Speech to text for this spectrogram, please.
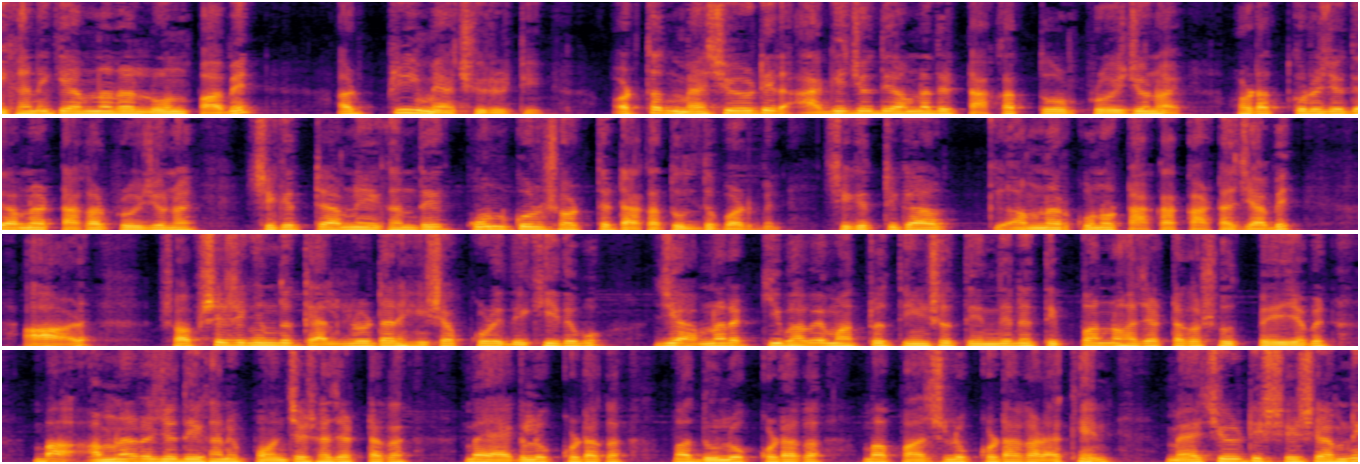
এখানে কি আপনারা লোন পাবেন? আর প্রি ম্যাচুরিটি অর্থাৎ ম্যাচুরিটির আগে যদি আপনাদের টাকার তো প্রয়োজন হয়, হঠাৎ করে যদি আপনার টাকার প্রয়োজন হয়, সেক্ষেত্রে আপনি এখান থেকে কোন কোন শর্তে টাকা তুলতে পারবেন? সেক্ষেত্রে আপনার কোনো টাকা কাটা যাবে? আর সবশেষে কিন্তু ক্যালকুলেটার হিসাব করে দেখিয়ে দেবো যে আপনারা কীভাবে মাত্র তিনশো তিন দিনে তিপ্পান্ন হাজার টাকা সুদ পেয়ে যাবেন। বা আপনারা যদি এখানে পঞ্চাশ হাজার টাকা বা এক লক্ষ টাকা বা দু লক্ষ টাকা বা পাঁচ লক্ষ টাকা রাখেন ম্যাচিউরিটি শেষে আপনি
